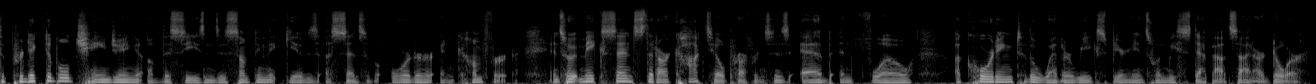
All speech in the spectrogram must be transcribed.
The predictable changing of the seasons is something that gives a sense of order and comfort, and so it makes sense that our cocktail preferences ebb and flow according to the weather we experience when we step outside our door.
